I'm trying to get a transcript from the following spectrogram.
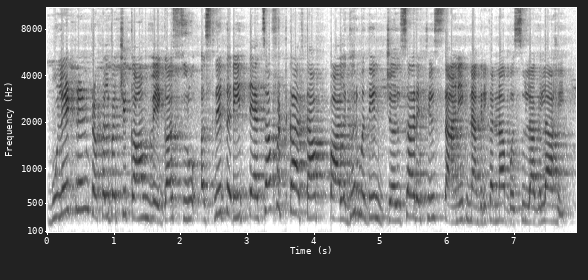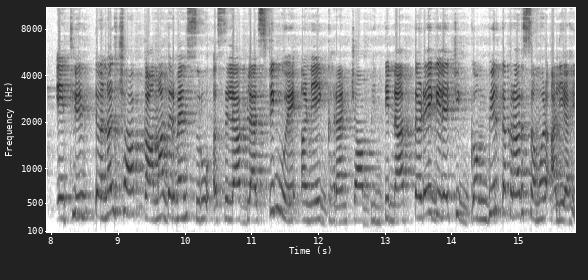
बुलेट ट्रेन प्रकल्पाचे काम वेगात सुरू असले तरी त्याचा फटका आता पालघरमधील जलसार येथील स्थानिक नागरिकांना बसू लागला आहे. येथील टनलच्या कामादरम्यान सुरू असलेल्या ब्लास्टिंगमुळे अनेक घरांच्या भिंतींना तडे गेल्याची गंभीर तक्रार समोर आली आहे.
